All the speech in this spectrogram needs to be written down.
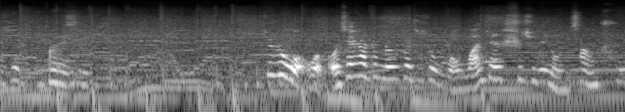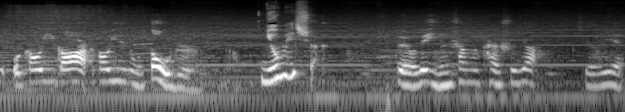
我觉得挺可惜。就是我我我现在上政治课，就是我完全失去那种像初我高一高二高一那种斗志了，你知道吗？你又没选，对，我就已经上课开始睡觉写作业，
